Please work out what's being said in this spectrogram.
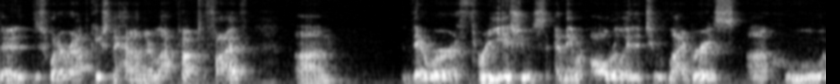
the, just whatever application they had on their laptop to five. Um, there were three issues, and they were all related to libraries uh, who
